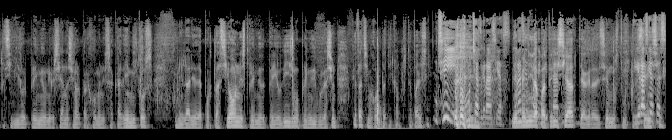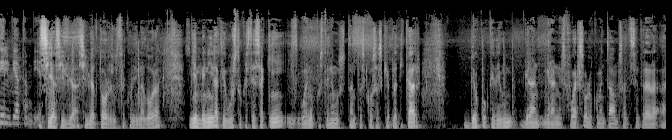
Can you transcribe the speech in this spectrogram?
recibido el Premio Universidad Nacional para Jóvenes Académicos en el área de aportaciones, Premio de Periodismo, Premio de Divulgación. ¿Qué tal si mejor platicamos? ¿Te parece? Sí, muchas gracias. Bienvenida Patricia, te agradecemos tu presencia. Y gracias a Silvia también. Sí, a Silvia, a Silvia Torres, nuestra coordinadora. Bienvenida, qué gusto que estés aquí y bueno, pues tenemos tantas cosas que platicar de que de un gran, gran esfuerzo, lo comentábamos antes de entrar a,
